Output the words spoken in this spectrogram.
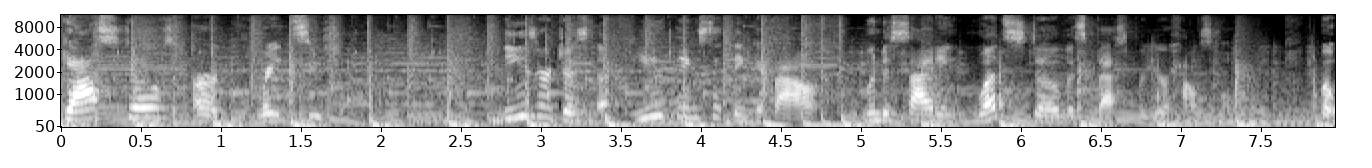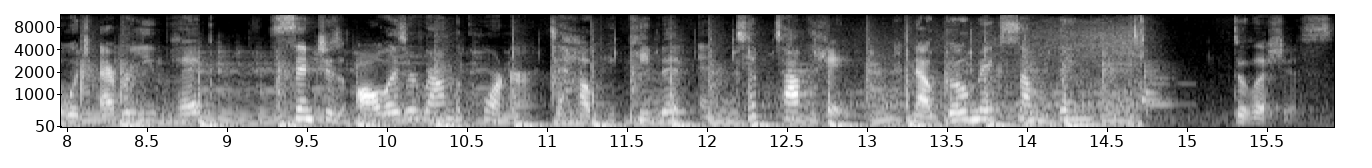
gas stoves are a great sous chef. These are just a few things to think about when deciding what stove is best for your household. But whichever you pick, Cinch is always around the corner to help you keep it in tip-top shape. Now go make something delicious.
